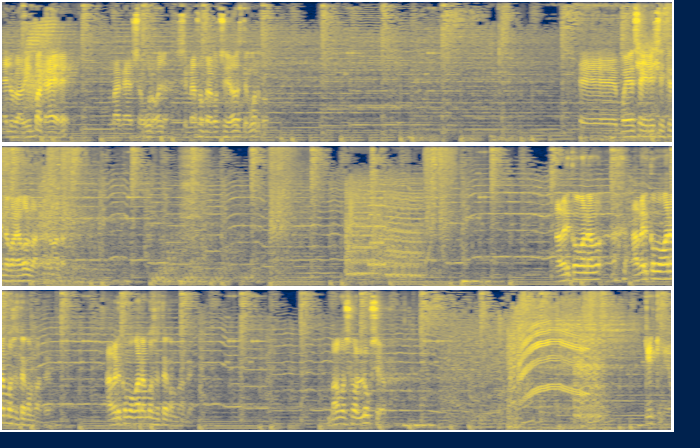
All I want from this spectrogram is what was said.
El Urabin va a caer, ¿eh? Va a caer seguro, vaya. Si me hace otra cuchillada estoy muerto. Eh, voy a seguir insistiendo con el Golbat, me mato. A ver cómo ganamos, a ver cómo ganamos este combate. A ver cómo ganamos este combate. Vamos con Luxio. ¿Qué creo?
